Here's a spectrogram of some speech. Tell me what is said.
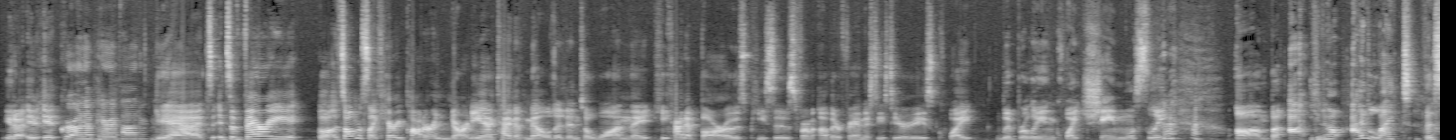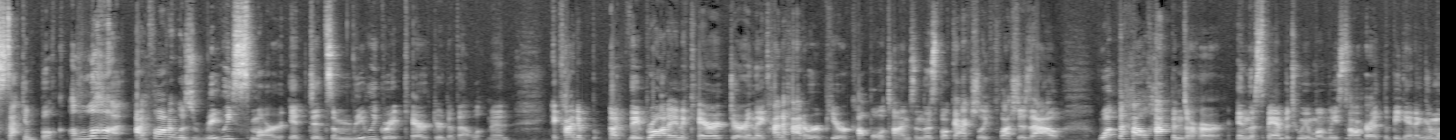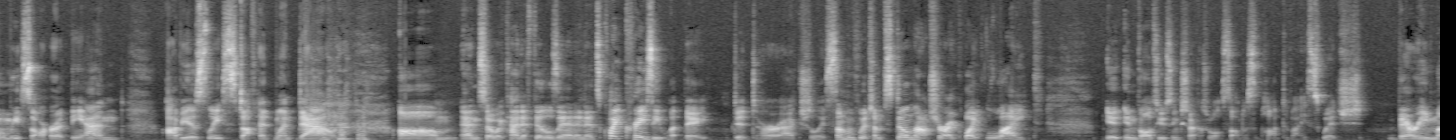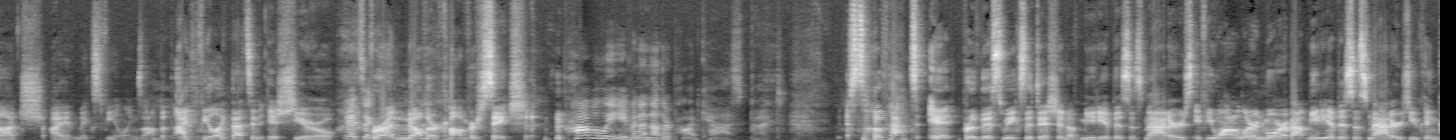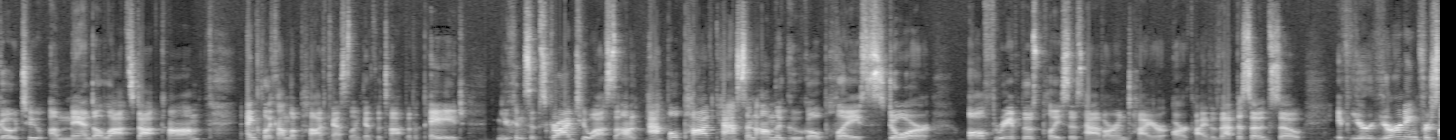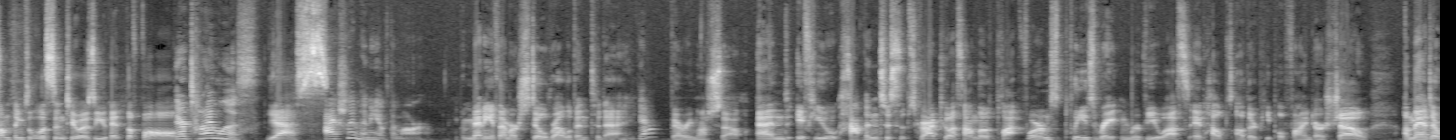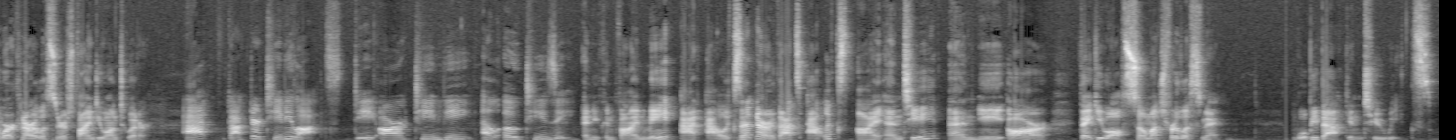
You know, it, it Grown up Harry Potter. yeah, it's it's a very well. It's almost like Harry Potter and Narnia kind of melded into one. They he kind of borrows pieces from other fantasy series quite liberally and quite shamelessly. um, but I, you know, I liked this second book a lot. I thought it was really smart. It did some really great character development. It kind of uh, they brought in a character and they kind of had her appear a couple of times. And this book actually fleshes out what the hell happened to her in the span between when we saw her at the beginning and when we saw her at the end? Obviously stuff had went down. Um, and so it kind of fills in and it's quite crazy what they did to her actually. Some of which i'm still not sure i quite like. It involves using sexual assault as a plot device which very much i have mixed feelings on but i feel like that's an issue a- for another conversation. Probably even another podcast, but So that's it for this week's edition of Media Business Matters. If you want to learn more about Media Business Matters, you can go to amandalotz.com and click on the podcast link at the top of the page. You can subscribe to us on Apple Podcasts and on the Google Play Store. All three of those places have our entire archive of episodes. So if you're yearning for something to listen to as you hit the fall, they're timeless. yes. Actually, many of them are. Many of them are still relevant today. Yeah. Very much so. And if you happen to subscribe to us on those platforms, please rate and review us. It helps other people find our show. Amanda, where can our listeners find you on Twitter? At Dr. TV Lotz. D R T V L O T Z. And you can find me at Alex Intner. That's Alex, I N T N E R. Thank you all so much for listening. We'll be back in two weeks.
